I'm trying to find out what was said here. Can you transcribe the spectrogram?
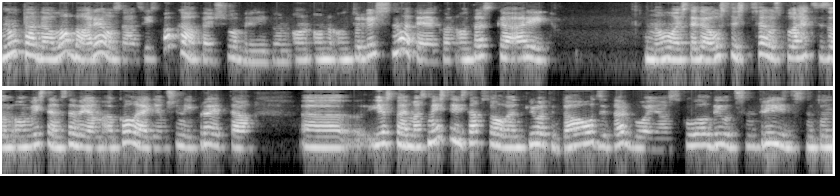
nu, tādā labā realizācijas pakāpē šobrīd un, un, un, un tur viss notiek un, un tas, ka arī Nu, es tagad uzticu sev uz plecas un, un visiem saviem uh, kolēģiem šajā projektā. Uh, iespējamās misijas absolventi ļoti daudzi darbojās skolā 20, 30 un,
